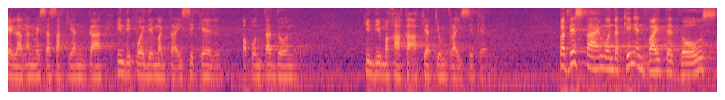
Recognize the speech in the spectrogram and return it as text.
kailangan may sasakyan ka, hindi pwede mag-tricycle, papunta doon, hindi makakaakyat yung tricycle. But this time, when the king invited those,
